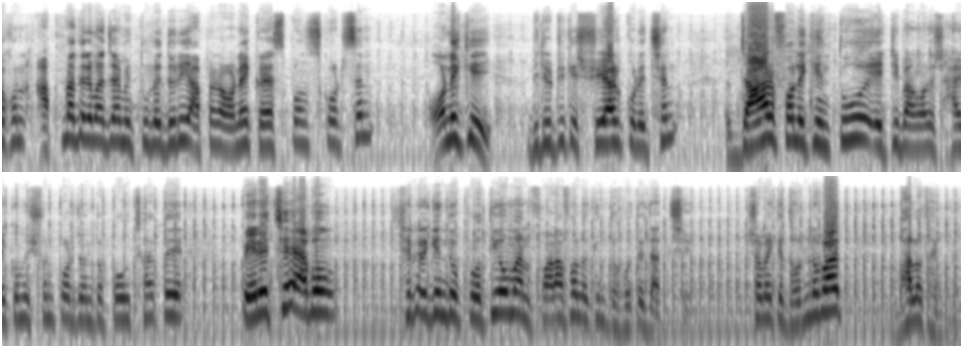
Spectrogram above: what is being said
যখন আপনাদের মাঝে আমি তুলে ধরি, আপনারা অনেক রেসপন্স করছেন, অনেকেই ভিডিওটিকে শেয়ার করেছেন। যার ফলে কিন্তু এটি বাংলাদেশ হাইকমিশন পর্যন্ত পৌঁছাতে পেরেছে এবং সেটার কিন্তু প্রতীয়মান ফলাফলও কিন্তু হতে যাচ্ছে। সবাইকে ধন্যবাদ, ভালো থাকবেন।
